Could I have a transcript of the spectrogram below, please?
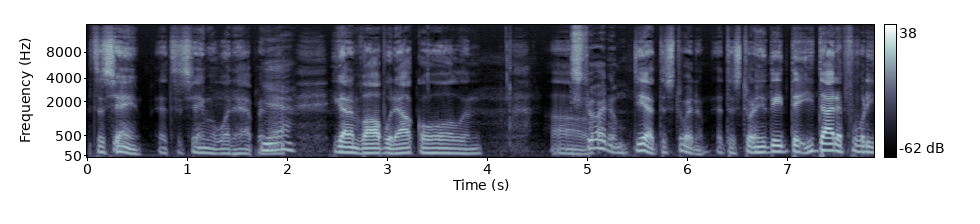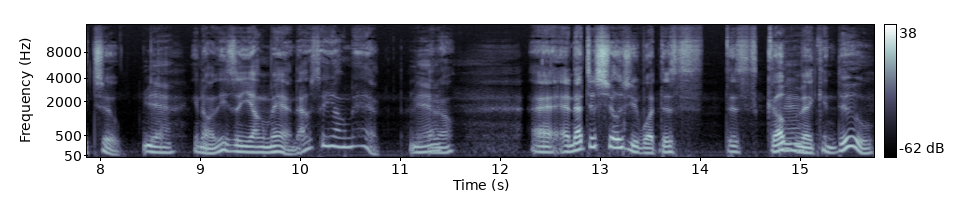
it's a shame. It's a shame of what happened. Yeah, he got involved with alcohol and. Uh, destroyed him. yeah, it destroyed him. It destroyed him. They, they, he died at 42. Yeah, You know, he's a young man. That was a young man. yeah. You know, and, and that just shows you what this this government can do.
